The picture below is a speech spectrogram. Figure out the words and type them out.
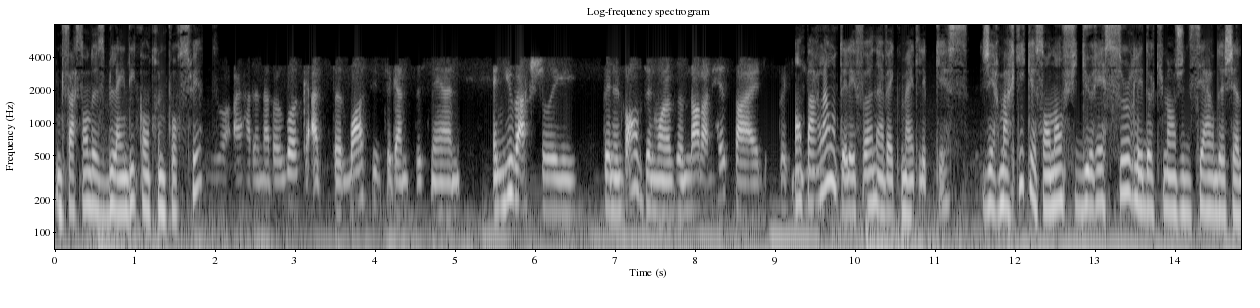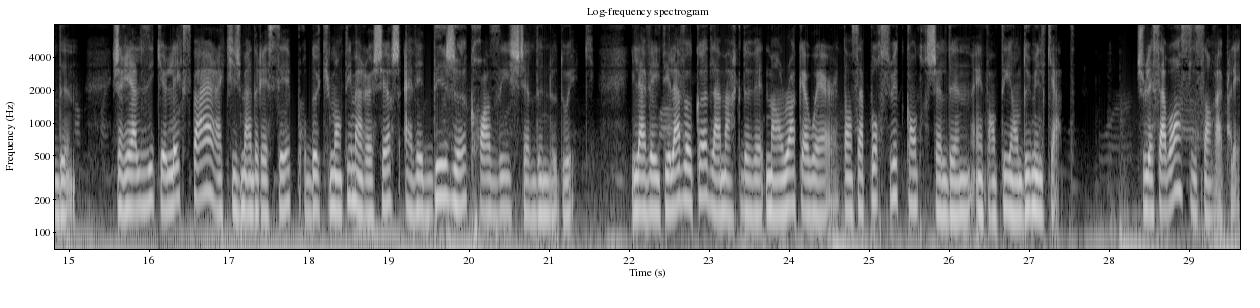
une façon de se blinder contre une poursuite? I had another look at the lawsuits against this man, and you've actually been involved in one of them, not on his side, but En parlant au téléphone avec Matt Lipkiss, j'ai remarqué que son nom figurait sur les documents judiciaires de Sheldon. J'ai réalisé que l'expert à qui je m'adressais pour documenter ma recherche avait déjà croisé Sheldon Ludwig. Il avait été l'avocat de la marque de vêtements Rockaware dans sa poursuite contre Sheldon intentée en 2004. Je voulais savoir s'il s'en rappelait.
